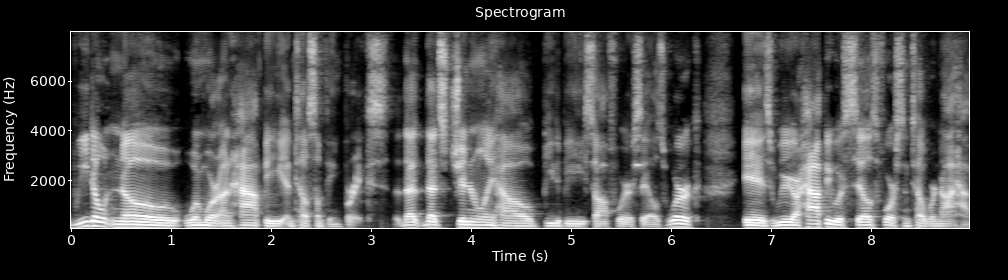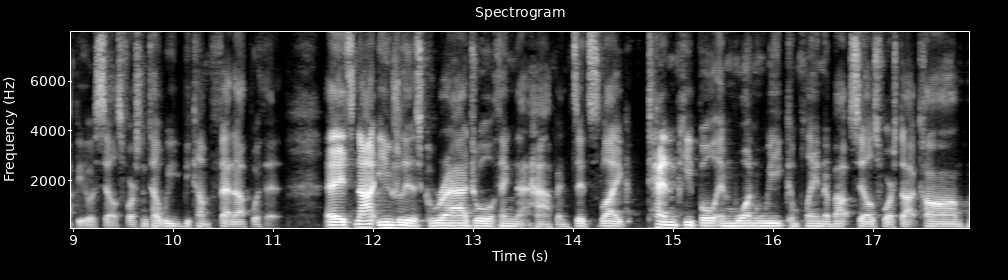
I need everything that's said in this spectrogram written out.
we don't know when we're unhappy until something breaks. That that's generally how B2B software sales work is we are happy with Salesforce until we're not happy with Salesforce until we become fed up with it. It's not usually this gradual thing that happens. It's like 10 people in one week complain about salesforce.com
